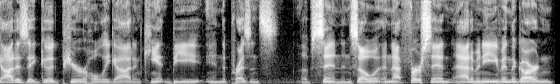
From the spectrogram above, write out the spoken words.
God is a good, pure, holy God and can't be in the presence of sin. And so, in that first sin, Adam and Eve in the garden,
